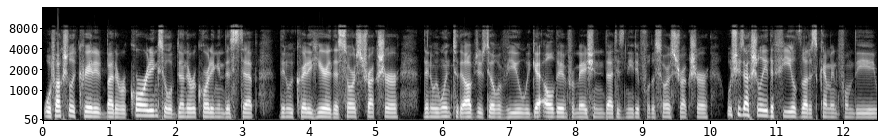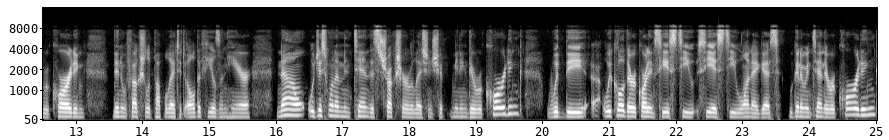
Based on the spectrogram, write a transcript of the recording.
we've actually created by the recording. So we've done the recording in this step. Then we created here the source structure. Then we went to the object overview. We get all the information that is needed for the source structure, which is actually the fields that is coming from the recording. Then we've actually populated all the fields in here. Now we just want to maintain the structure relationship, meaning the recording with the, uh, we call the recording CST, CST1, I guess. We're going to maintain the recording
